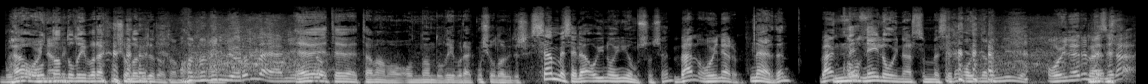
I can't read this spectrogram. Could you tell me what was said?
Burada ha, ondan oynadık. dolayı bırakmış olabilir o zaman. Onu bilmiyorum da yani. evet evet tamam o ondan dolayı bırakmış olabilir. Sen mesela oyun oynuyor musun sen? Ben oynarım. Nereden? Ben ne, kons- neyle oynarsın mesela? Oynarım deyince. Oynarım Ben- mesela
